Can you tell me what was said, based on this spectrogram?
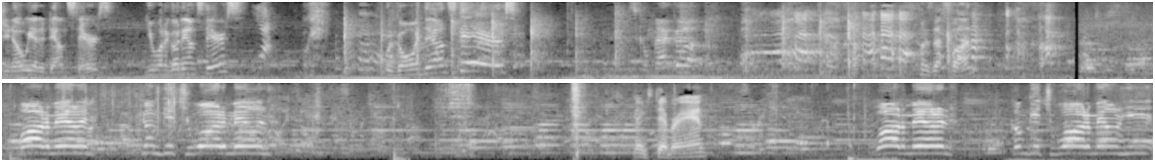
Did you know we had a downstairs? You want to go downstairs? Yeah. Okay. We're going downstairs. Let's go back up. Was that fun? Watermelon! Come get your watermelon! Thanks, Deborah Ann. Watermelon! Come get your watermelon here!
